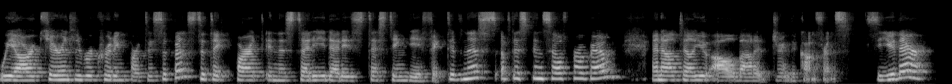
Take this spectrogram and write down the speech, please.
We are currently recruiting participants to take part in a study that is testing the effectiveness of the SPIN Self program, and I'll tell you all about it during the conference. See you there.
